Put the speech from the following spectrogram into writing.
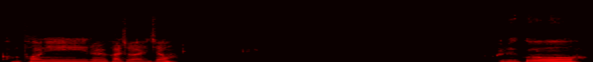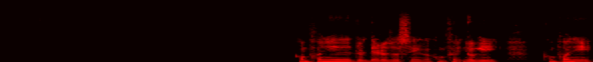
컴퍼니를 가져와야죠. 그리고 컴퍼니를 내려줬으니까 컴퍼니 여기 컴퍼니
